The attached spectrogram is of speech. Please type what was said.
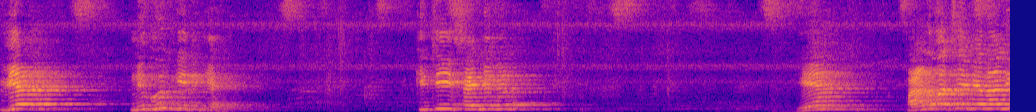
वेळ निघून गेलेली आहे. किती सैन्य गेलं? हे पांडवाचे मेल आणि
